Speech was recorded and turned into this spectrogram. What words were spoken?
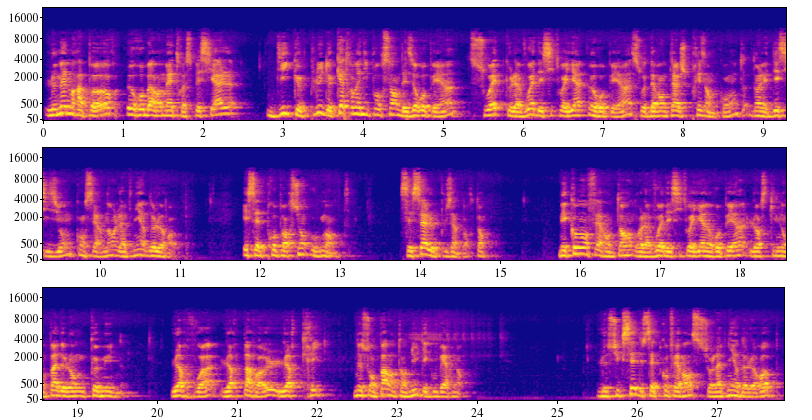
le même rapport, Eurobaromètre spécial, dit que plus de 90% des Européens souhaitent que la voix des citoyens européens soit davantage prise en compte dans les décisions concernant l'avenir de l'Europe. Et cette proportion augmente. C'est ça le plus important. Mais comment faire entendre la voix des citoyens européens lorsqu'ils n'ont pas de langue commune? Leurs voix, leurs paroles, leurs cris ne sont pas entendus des gouvernants. Le succès de cette conférence sur l'avenir de l'Europe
